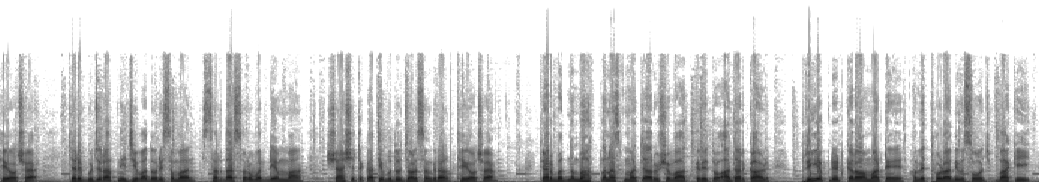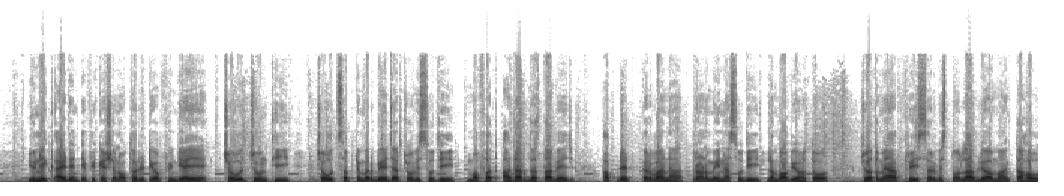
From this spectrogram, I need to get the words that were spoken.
થયો છે. જ્યારે ગુજરાતની જીવાદોરી સમાન સરદાર સરોવર ડેમમાં છ્યાસી ટકાથી વધુ જળ સંગ્રહ થયો છે. ત્યારબાદના મહત્વના સમાચાર વિશે વાત કરીએ તો આધાર કાર્ડ ફ્રી અપડેટ કરવા માટે હવે થોડા દિવસો જ બાકી. યુનિક આઇડેન્ટિફિકેશન ઓથોરિટી ઓફ ઇન્ડિયાએ ચૌદ જૂનથી ચૌદ સપ્ટેમ્બર બે હજાર ચોવીસ સુધી મફત આધાર દસ્તાવેજ અપડેટ કરવાના ત્રણ મહિના સુધી લંબાવ્યો હતો. જો તમે આ ફ્રી સર્વિસનો લાભ લેવા માંગતા હોવ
